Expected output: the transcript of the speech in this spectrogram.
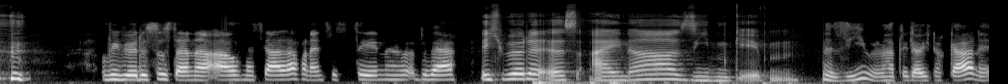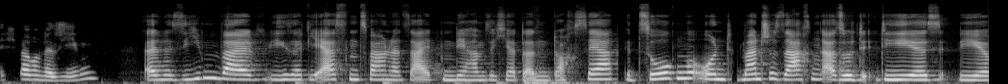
Wie würdest du es dann auf einer Skala von 1 bis 10 äh, bewerten? Ich würde es eine 7 geben. Eine 7? Habt ihr, glaube ich, noch gar nicht. Warum eine 7? Eine 7, weil, wie gesagt, die ersten 200 Seiten, die haben sich ja dann doch sehr gezogen und manche Sachen, also die, die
